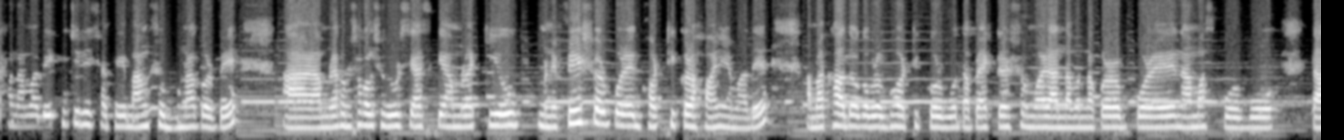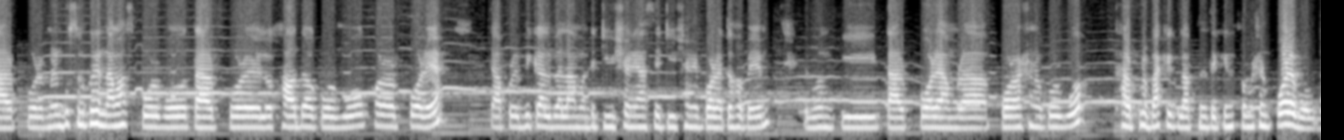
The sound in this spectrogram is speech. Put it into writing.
এখন আমাদের খিচুড়ির সাথে মাংস ভুনা করবে। আর আমরা এখন সকাল সকাল উঠছি। আজকে আমরা কেউ মানে ফ্রেশ হওয়ার পরে ঘর ঠিক করা হয়নি আমাদের। আমরা খাওয়া দাওয়া করব, ঘর ঠিক করব। তারপর একটার সময় রান্না বান্না করার পরে নামাজ পড়ব। তারপরে মানে গোসল করে নামাজ পড়ব। তারপরে হলো খাওয়া দাওয়া করব। করার পরে তারপরে বিকালবেলা আমাদের টিউশনে আছে, টিউশনে পড়াতে হবে এবং কি তারপরে আমরা পড়াশোনা করব। তারপরে বাকিগুলো আপনাদেরকে ইনফরমেশন পরে বলব।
